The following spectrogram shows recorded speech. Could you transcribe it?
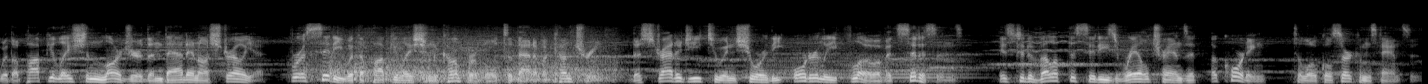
with a population larger than that in Australia. For a city with a population comparable to that of a country, the strategy to ensure the orderly flow of its citizens is to develop the city's rail transit according to local circumstances.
